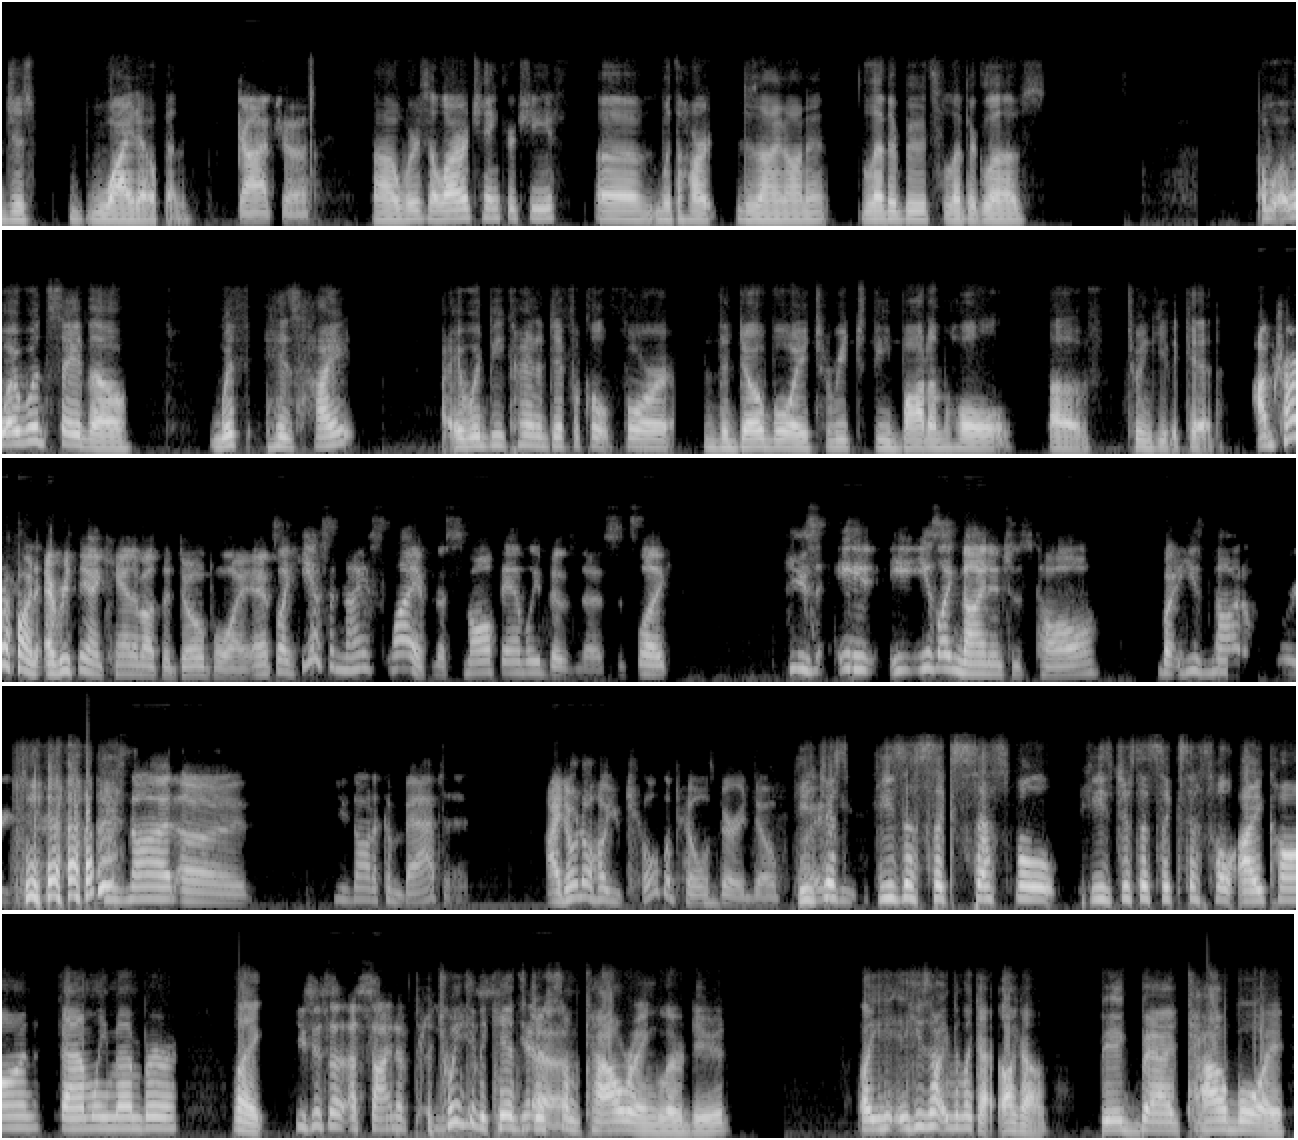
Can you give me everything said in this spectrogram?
just wide open. Gotcha. Uh, wears a large handkerchief uh, with a heart design on it, leather boots, leather gloves. I w- I would say though, with his height, it would be kind of difficult for the doughboy to reach the bottom hole of Twinkie the Kid. I'm trying to find everything I can about the Doughboy, and it's like he has a nice life in a small family business. It's like he's eight, he, he's like nine inches tall, but he's not. he's not a he's not a combatant. I don't know how you kill the Pillsbury Doughboy. He's just he's a successful he's just a successful icon, family member. Like he's just a, a sign of peace. Twinkie the Kid's Yeah. just some cow wrangler, dude. Like he, he's not even like a like a big bad cowboy.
